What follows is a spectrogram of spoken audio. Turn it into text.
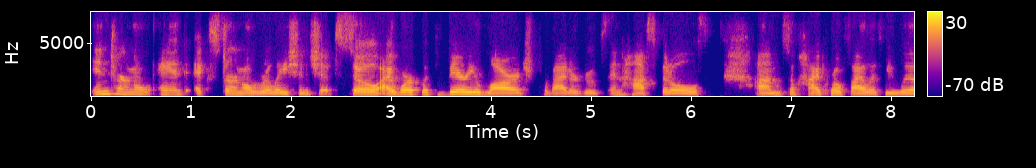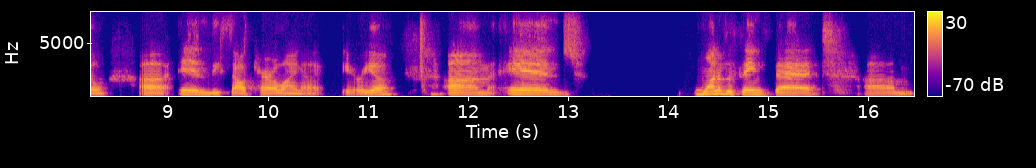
internal and external relationships. So I work with very large provider groups and hospitals, um, so high profile, if you will, uh, in the South Carolina area. Um, and one of the things that um,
